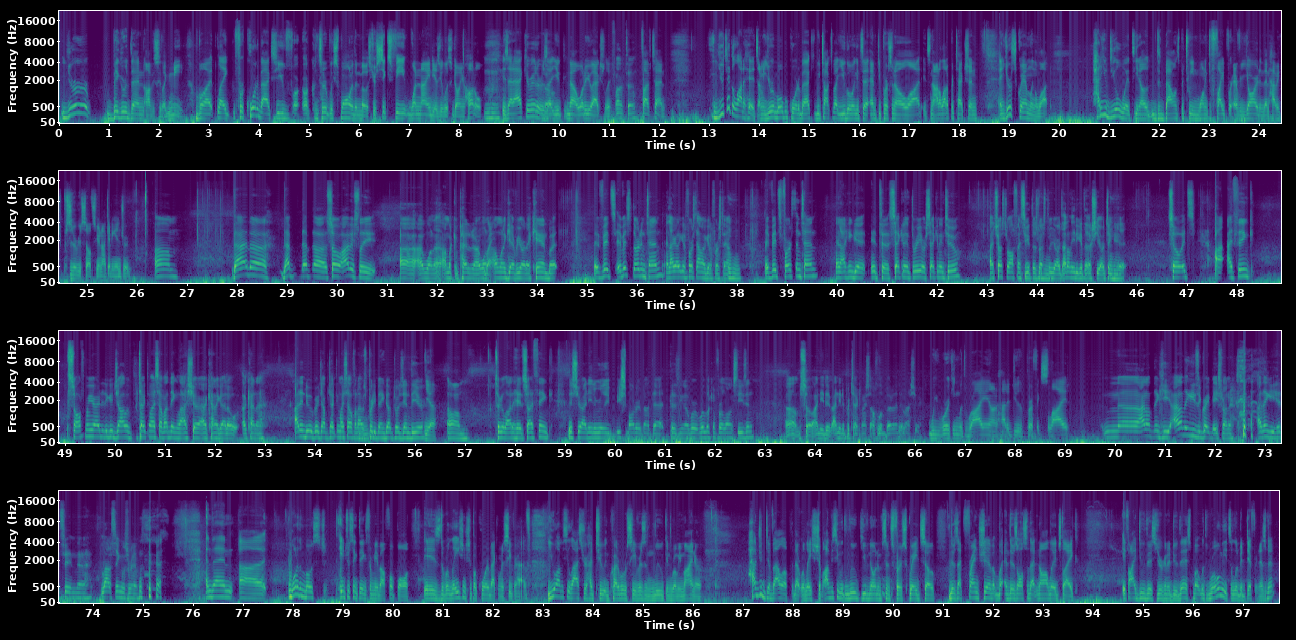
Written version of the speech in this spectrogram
You're bigger than obviously like me, but like for quarterbacks, you are, are considerably smaller than most. You're six feet, 190 as you listed on your huddle. Is that accurate or is that you? No, what are you actually? Five ten. 5'10. You take a lot of hits. I mean, you're a mobile quarterback. We talked about you going into empty personnel a lot. It's not a lot of protection, and you're scrambling a lot. How do you deal with, you know, the balance between wanting to fight for every yard and then having to preserve yourself so you're not getting injured? Um, that uh, that that uh, so obviously, uh, I wanna. I'm a competitor. I wanna. Right. I wanna get every yard I can. But if it's if it's third and ten and I gotta get a first down, I'll get a first down. Mm-hmm. If it's first and ten and I can get it to second and three or second and two, I trust our offense to get those rest Mm-hmm. three yards. I don't need to get the extra yard, take a hit. So it's. I, I think sophomore year I did a good job of protecting myself. I think last year I kind of got a, I kind of. I didn't do a great job protecting myself, and I was pretty banged up towards the end of the year Mm-hmm. Yeah. um, took a lot of hits. So I think this year I need to really be smarter about that because you know we're, we're looking for a long season. Um, so I need to I need to protect myself a little better than I did last year. Were you working with Ryan on how to do the perfect slide? No, I don't think he. I don't think he's a great base runner. I think he hits it in uh, a lot of singles for him. And then uh, one of the most interesting things for me about football is the relationship a quarterback and receiver have. You obviously last year had two incredible receivers in Luke and Romy Minor. How'd you develop that relationship? Obviously, with Luke, you've known him since first grade, so there's that friendship, but and there's also that knowledge, like, if I do this, you're gonna do this. But with Romy, it's a little bit different, isn't it?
